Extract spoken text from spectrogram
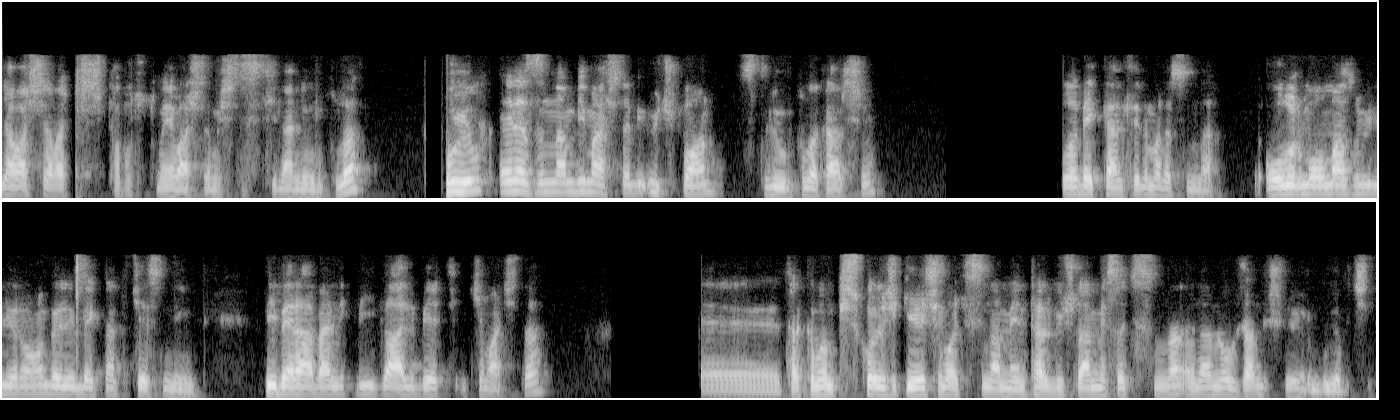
yavaş yavaş kafa tutmaya başlamıştı City'den Liverpool'a. bu yıl en azından bir maçta bir 3 puan Liverpool'a karşı. Bu da beklentilerim arasında. Olur mu olmaz mı bilmiyorum ama böyle bir beklenti içerisindeyim. Bir beraberlik, bir galibiyet iki maçta. Ee, takımın psikolojik gelişim açısından, mental güçlenmesi açısından önemli olacağını düşünüyorum bu yıl için.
